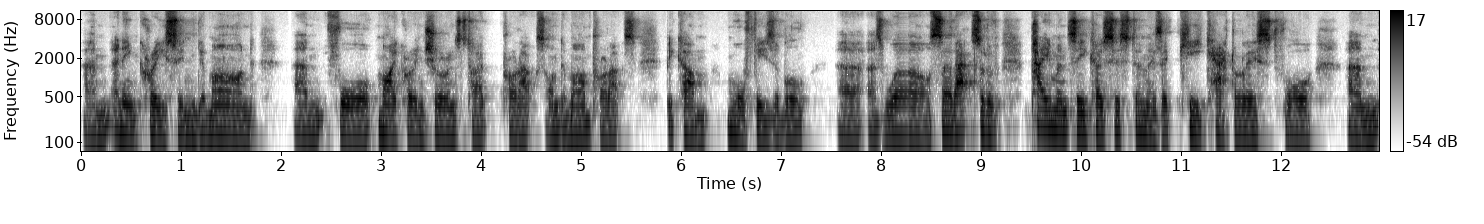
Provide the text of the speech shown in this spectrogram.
um, an increase in demand um, for micro insurance type products, on demand products become more feasible uh, as well. So that sort of payments ecosystem is a key catalyst for um,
